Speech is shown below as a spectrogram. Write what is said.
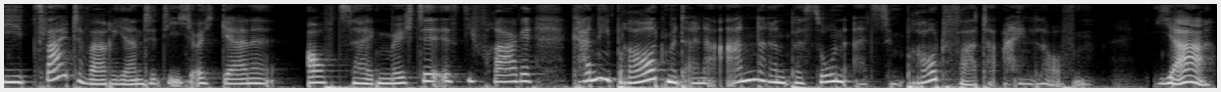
Die zweite Variante, die ich euch gerne aufzeigen möchte, ist die Frage, kann die Braut mit einer anderen Person als dem Brautvater einlaufen? Ja,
